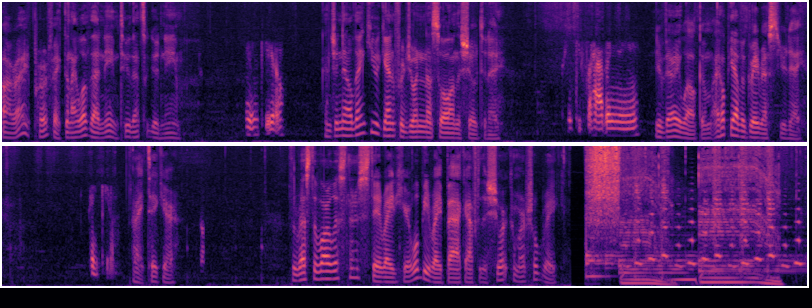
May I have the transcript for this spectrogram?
All right. Perfect. And I love that name too. That's a good name. Thank you. And Janell, thank you again for joining us all on the show today. Thank you for having me. You're very welcome. I hope you have a great rest of your day. Thank you. All right, take care. The rest of our listeners, stay right here. We'll be right back after the short commercial break.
